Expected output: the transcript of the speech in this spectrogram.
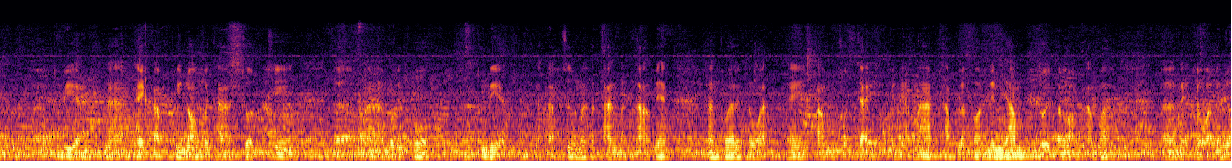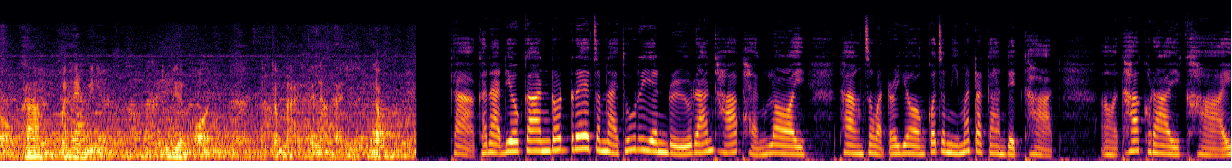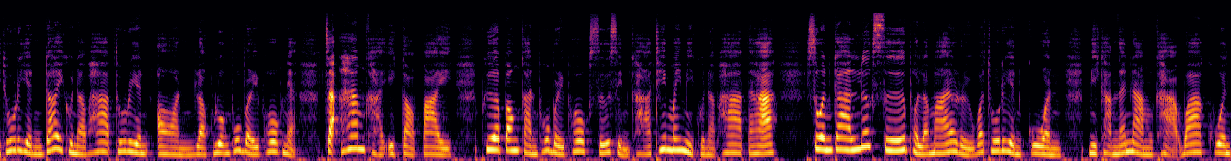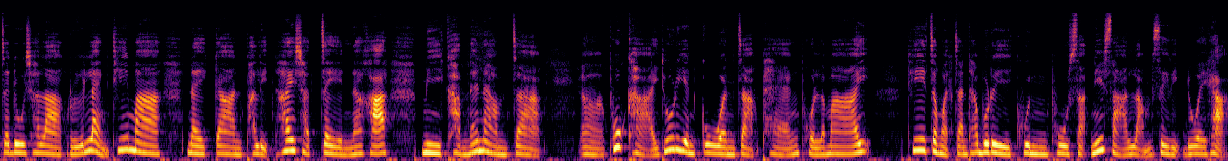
ทุเรียนนะให้กับพี่น้องประชาชนที่มาบริโภคทุเรียนนะครับซึ่งมาตรการดังกล่าวเนี่ยท่านผู้ว่าจังหวัดให้ความสนใจเป็นอย่างมากครับ แล้วก็เน้นย้ำโดยตลอดครับว่าในจังหวัดระยองห้ามไม่ให้มีทุเรียนอ่อนจำหน่ายแต่อย่างใดเลยครับ ค่ะขณะเดียวกันรถเร่จำหน่ายทุเรียนหรือร้านค้าแผงลอย ทางจังหวัดระยองก็จะมีมาตรการเด็ดขาด ถ้าใครขายทุเรียนด้อยคุณภาพทุเรียนอ่อน หลอกลวงผู้บริโภคเนี่ยจะห้ามขายอีกต่อไป เพื่อป้องกันผู้บริโภคซื้อสินค้าที่ไม่มีคุณภาพนะคะ ส่วนการเลือกซื้อผลไม้หรือว่าทุเรียนกวน มีคำแนะนำค่ะว่าควรจะดูฉลากหรือแหล่งที่มาในการผลิตให้ชัดเจนนะคะ มีคำแนะนำจากผู้ขายทุเรียนกวนจากแผงผลไม้ ที่จังหวัดจันทบุรีคุณภูสนิสาหลำสิริด้วยค่ะ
